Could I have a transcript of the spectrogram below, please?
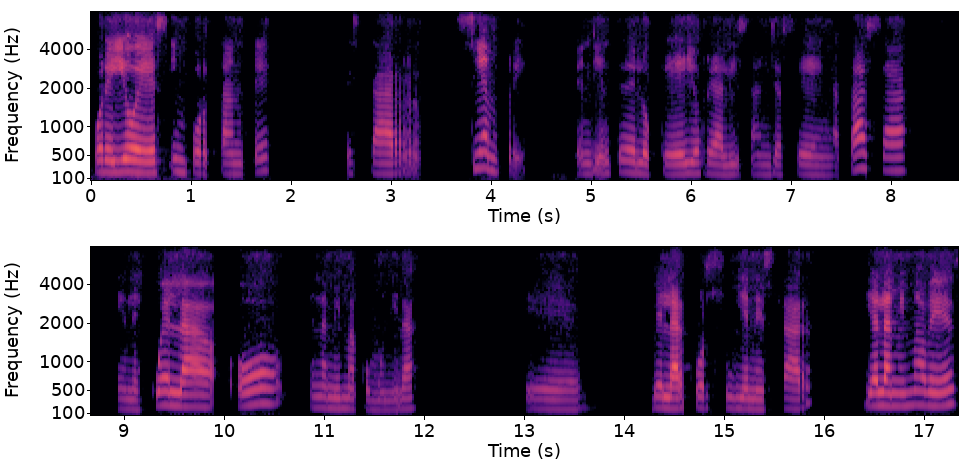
Por ello es importante estar siempre pendiente de lo que ellos realizan, ya sea en la casa, en la escuela o en la misma comunidad. Eh, velar por su bienestar y a la misma vez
